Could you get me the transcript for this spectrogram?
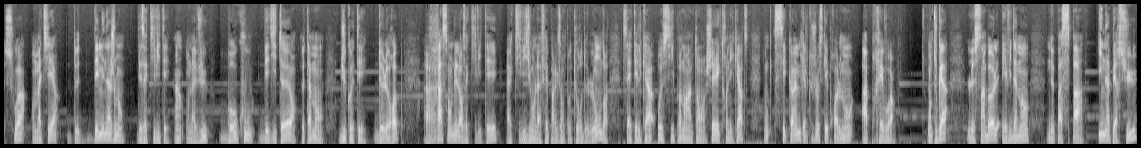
soit en matière de déménagement des activités. Hein. On a vu beaucoup d'éditeurs, notamment du côté de l'Europe, rassembler leurs activités. Activision l'a fait par exemple autour de Londres. Ça a été le cas aussi pendant un temps chez Electronic Arts. Donc c'est quand même quelque chose qui est probablement à prévoir. En tout cas, le symbole, évidemment, ne passe pas inaperçu.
